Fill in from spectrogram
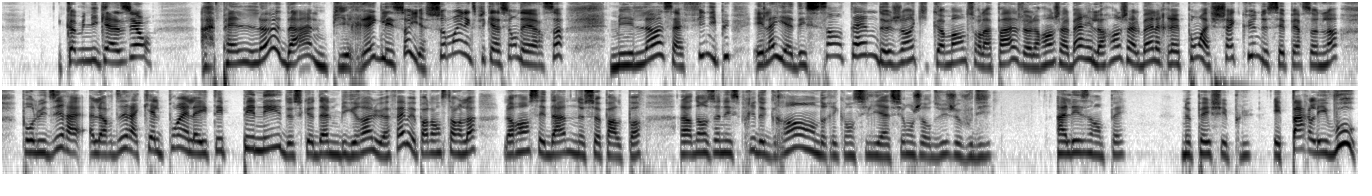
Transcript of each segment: communication appelle-le, Dan, puis réglez ça. Il y a sûrement une explication derrière ça. Mais là, ça finit plus. Et là, il y a des centaines de gens qui commandent sur la page de Laurent Jalbert et Laurent Jalbert répond à chacune de ces personnes-là pour leur dire à quel point elle a été peinée de ce que Dan Bigra lui a fait. Mais pendant ce temps-là, Laurence et Dan ne se parlent pas. Alors, dans un esprit de grande réconciliation aujourd'hui, je vous dis, allez en paix, ne pêchez plus et parlez-vous.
